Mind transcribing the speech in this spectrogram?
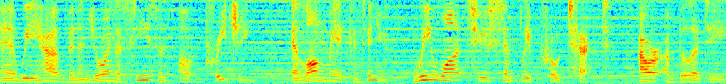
and we have been enjoying a season of preaching, and long may it continue. We want to simply protect our ability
